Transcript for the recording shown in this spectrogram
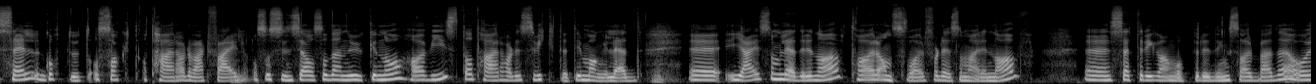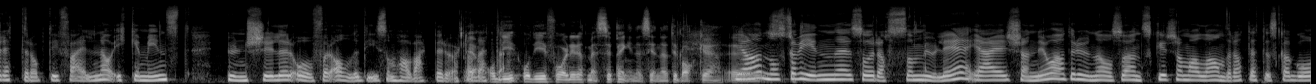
selv gått ut og sagt at her har det vært feil. Og så syns jeg også denne uken nå har vist at her har det sviktet i mange ledd. Eh, jeg som leder i Nav tar ansvar for det som er i Nav. Eh, setter i gang oppryddingsarbeidet og retter opp de feilene, og ikke minst unnskylder overfor alle de som har vært berørt av ja, dette. Og de, og de, får de rettmessige pengene sine tilbake? Eh, ja, nå skal vi inn eh, så raskt som mulig. Jeg skjønner jo at Rune også ønsker, som alle andre, at dette skal gå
